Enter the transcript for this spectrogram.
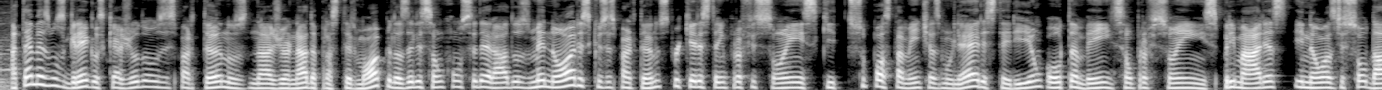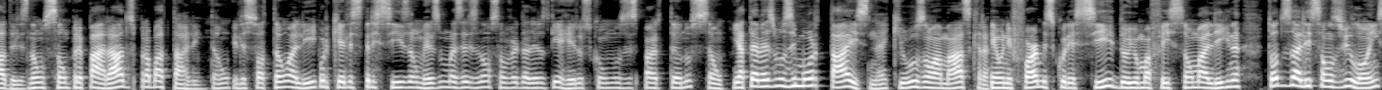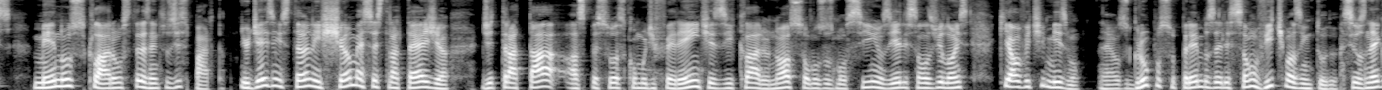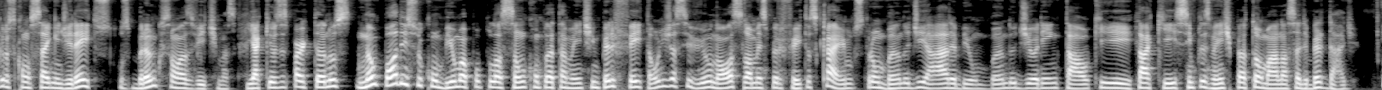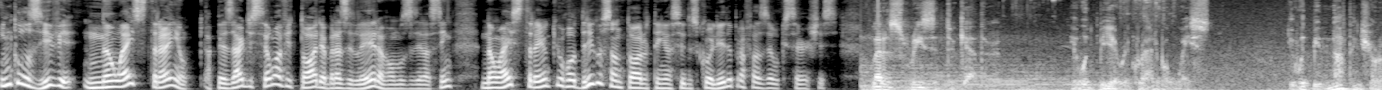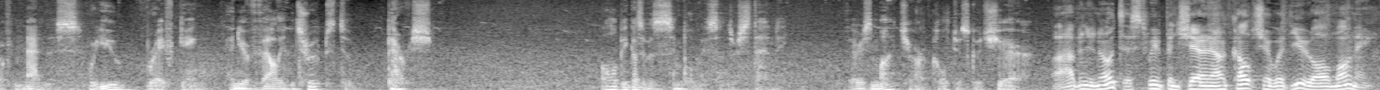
Até mesmo os gregos que ajudam os espartanos na jornada para as Termópilas, eles são considerados menores que os espartanos porque eles têm profissões que supostamente as mulheres teriam ou também são profissões primárias e não as de soldado. Eles não são preparados para a batalha. Então, eles só estão ali porque eles precisam mesmo, mas eles não são verdadeiros guerreiros como os espartanos são. E até mesmo os imortais, né, que usam a máscara, têm um uniforme escurecido e uma feição maligna, todos ali são os vilões, menos, claro, os 300 de Esparta. E o Jason Stanley chama essa estratégia de tratar as pessoas como diferentes, e claro, nós somos os mocinhos e eles são os vilões, que é o vitimismo. Né? Os grupos supremos eles são vítimas em tudo. Se os negros conseguem direitos, os brancos são as vítimas. E aqui os espartanos não podem sucumbir a uma população completamente imperfeita, onde já se viu nós, homens perfeitos, cairmos para um bando de árabe, um bando de oriental que está aqui simplesmente para tomar nossa liberdade. Inclusive, não é estranho, apesar de ser uma vitória brasileira, vamos dizer assim, não é estranho que o Rodrigo Santoro tenha sido escolhido para fazer o Xerxes. Let us reason together. It would be a regrettable waste. It would be nothing short of madness for you, brave king, and your valiant troops to perish. All because of a simple misunderstanding. There is much our cultures could share. Well, haven't you noticed? We've been sharing our culture with you all morning.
